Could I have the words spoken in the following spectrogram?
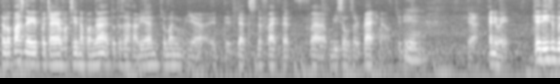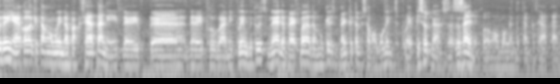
Terlepas dari percaya vaksin apa enggak itu terserah kalian. Cuman ya it- that's the fact that uh, measles are back now. Jadi Iya. ya anyway. Jadi sebenarnya kalau kita ngomongin dampak kesehatan nih dari eh, dari perubahan iklim gitu sebenarnya ada banyak banget dan mungkin sebenarnya kita bisa ngomongin 10 episode nggak selesai nih kalau ngomongin tentang kesehatan.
